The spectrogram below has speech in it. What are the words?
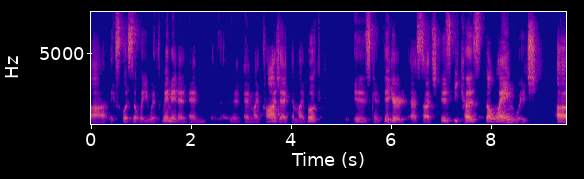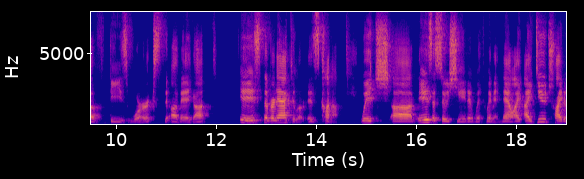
uh, explicitly with women and, and, and my project and my book is configured as such is because the language of these works of Eiga is the vernacular, is kana, which uh, is associated with women. Now, I, I do try to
